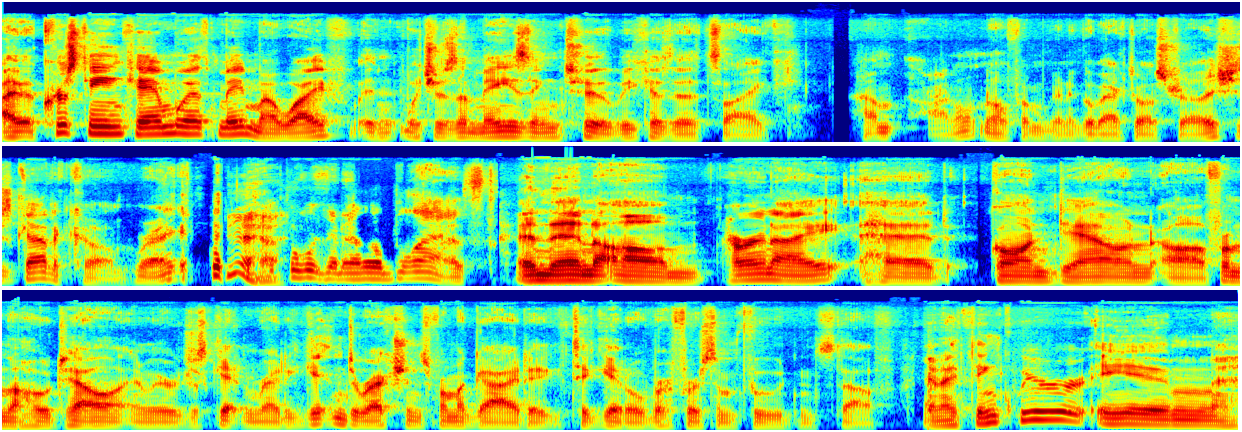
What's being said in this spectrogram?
I, Christine came with me, my wife, which is amazing too because it's like I'm, I don't know if I'm going to go back to Australia. She's got to come, right? yeah, We're gonna have a blast. And then um, her and I had gone down uh, from the hotel, and we were just getting ready, getting directions from a guy to to get over for some food and stuff. And I think we were in.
